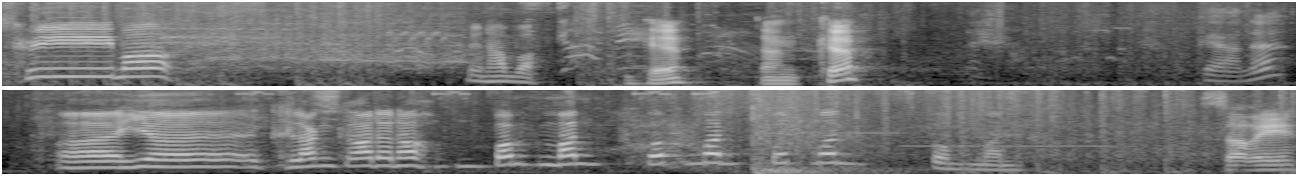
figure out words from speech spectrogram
Screamer. Den haben wir. Okay, danke. Gerne. Äh, hier klang gerade nach Bombenmann, Bombenmann, Bombenmann, Bombenmann. Sorry.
